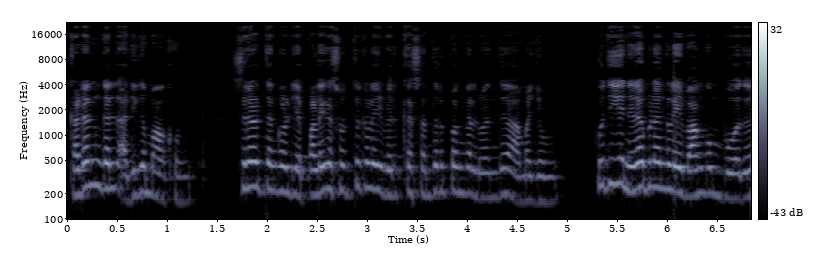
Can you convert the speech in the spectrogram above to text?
கடன்கள் அதிகமாகும். சிலர் தங்களுடைய பழைய சொத்துக்களை விற்க சந்தர்ப்பங்கள் வந்து அமையும். புதிய நிலபுலங்களை வாங்கும் போது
